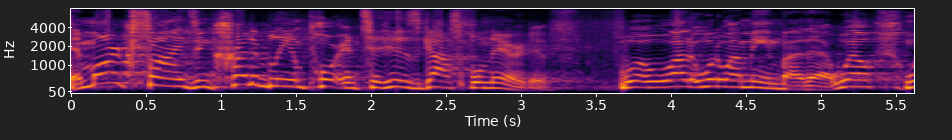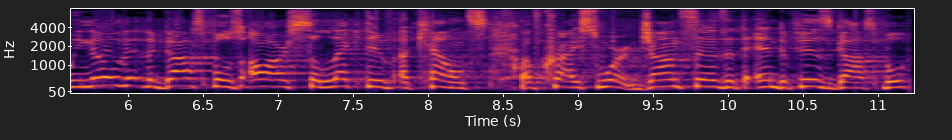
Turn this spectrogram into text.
And Mark finds incredibly important to his gospel narrative. Well, what, do I mean by that? Well, we know that the Gospels are selective accounts of Christ's work. John says at the end of his Gospel,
